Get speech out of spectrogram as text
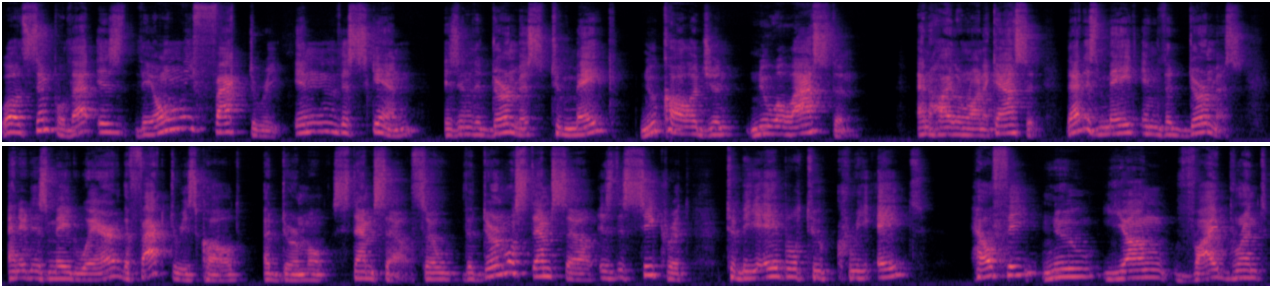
Well, it's simple. That is the only factory in the skin is in the dermis to make new collagen, new elastin, and hyaluronic acid. That is made in the dermis, and it is made where? The factory is called a dermal stem cell. So the dermal stem cell is the secret to be able to create healthy, new, young, vibrant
